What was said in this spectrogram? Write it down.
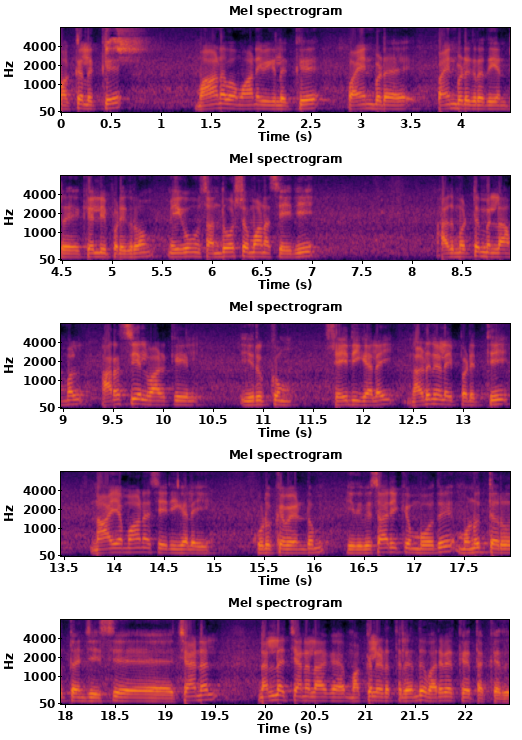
மக்களுக்கு மாணவ மாணவிகளுக்கு பயன்பட பயன்படுகிறது என்று கேள்விப்படுகிறோம். மிகவும் சந்தோஷமான செய்தி. அது மட்டும் இல்லாமல் அரசியல் வாழ்க்கையில் இருக்கும் செய்திகளை நடுநிலைப்படுத்தி நியாயமான செய்திகளை கொடுக்க வேண்டும். இது விசாரிக்கும் போது முந்நூற்றறுபத்தஞ்சி சேனல் நல்ல சேனலாக மக்களிடத்திலிருந்து வரவேற்கத்தக்கது.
